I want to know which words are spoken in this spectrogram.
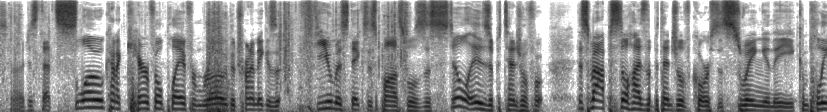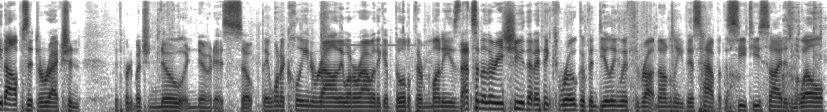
So just that slow, kind of careful play from Rogue. They're trying to make as few mistakes as possible. This still is a potential for... This map still has the potential, of course, to swing in the complete opposite direction with pretty much no notice. So they want to clean around. They want around where they can build up their monies. That's another issue that I think Rogue have been dealing with throughout not only this half, but the CT side as well.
